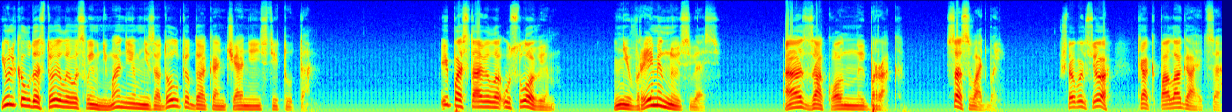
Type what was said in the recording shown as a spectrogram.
Юлька удостоила его своим вниманием незадолго до окончания института и поставила условием не временную связь, а законный брак со свадьбой. Чтобы все как полагается,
